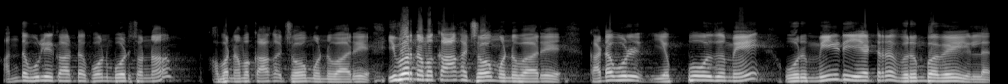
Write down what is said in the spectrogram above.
அந்த ஊழியக்கார்ட்ட ஃபோன் போட்டு சொன்னால் அவர் நமக்காக ஜெபம் பண்ணுவார். இவர் நமக்காக ஜெபம் பண்ணுவார். கடவுள் எப்போதுமே ஒரு மீடியேட்டரை விரும்பவே இல்லை.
